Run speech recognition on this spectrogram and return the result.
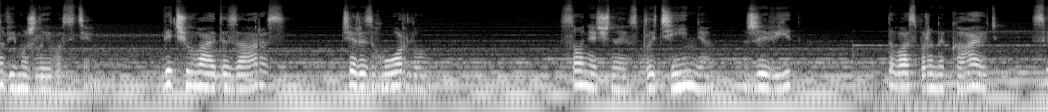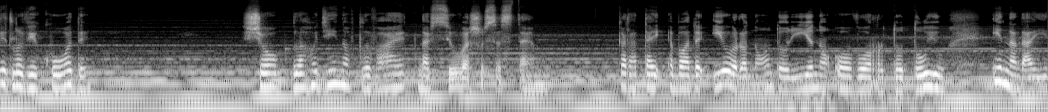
нові можливості. Відчувайте зараз через горло, сонячне сплетіння, живіт, до вас проникають світлові коди, що благодійно впливають на всю вашу систему. Каратей ебада іороно доріно овортотую і надає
